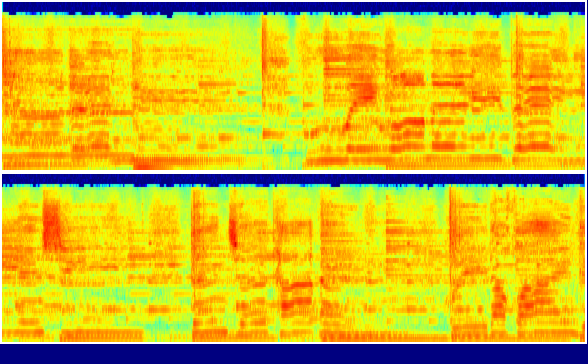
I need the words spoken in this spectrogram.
他儿女，父为我们预备筵席，等着他儿女。回到怀里，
